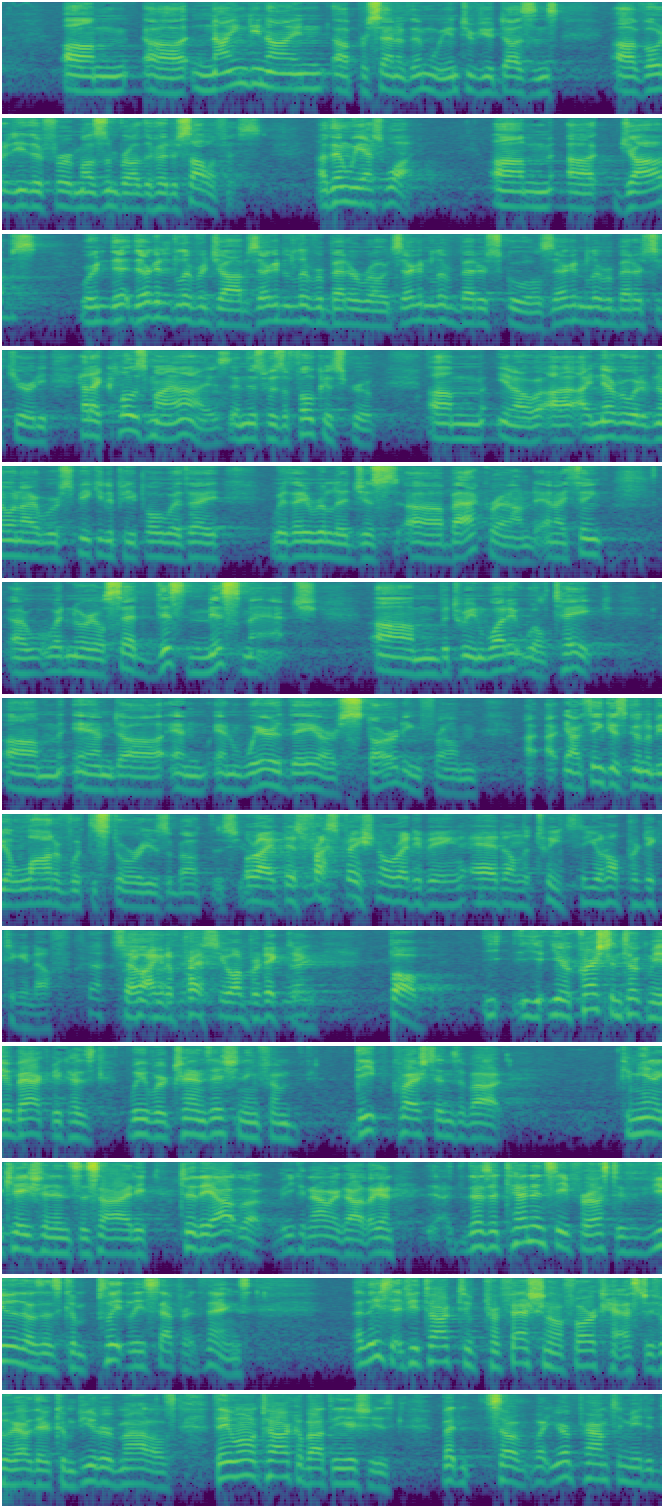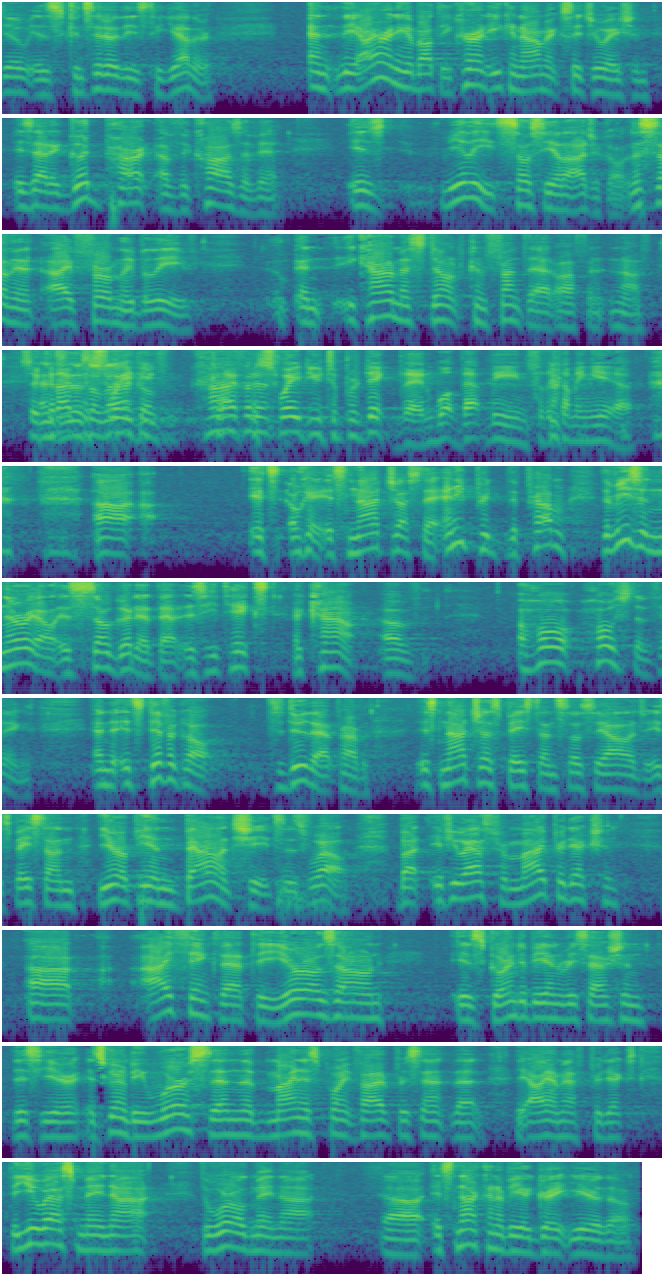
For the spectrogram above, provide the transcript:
Um, uh, 99% of them, we interviewed dozens, uh, voted either for Muslim Brotherhood or Salafists. Uh, then we asked why. Um, uh, jobs, we're, they're, going to deliver jobs. They're going to deliver better roads. They're going to deliver better schools. They're going to deliver better security. Had I closed my eyes, and this was a focus group, um, you know, I, I, never would have known I were speaking to people with a with a religious uh, background. And I think uh, what Nouriel said, this mismatch um, between what it will take um, and uh, and and where they are starting from I, I, think is going to be a lot of what the story is about this year. All right, there's frustration already being aired on the tweets that you're not predicting enough. So I'm going to press you on predicting. Bob. Y your question took me aback because we were transitioning from deep questions about communication in society to the outlook, economic outlook. And there's a tendency for us to view those as completely separate things. At least if you talk to professional forecasters who have their computer models, they won't talk about the issues. But so what you're prompting me to do is consider these together. And the irony about the current economic situation is that a good part of the cause of it is really sociological. And this is something that I firmly believe. And economists don't confront that often enough. So and can, so I persuade you, can I persuade you to predict then what that means for the coming year? uh, it's okay. It's not just that. Any the problem, the reason Nouriel is so good at that is he takes account of a whole host of things, and it's difficult to do that properly. it's not just based on sociology, it's based on European balance sheets as well. But if you ask for my prediction, uh, I think that the Eurozone is going to be in recession this year. It's going to be worse than the minus 0.5% that the IMF predicts. The U.S. may not, the world may not. Uh, it's not going to be a great year, though.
